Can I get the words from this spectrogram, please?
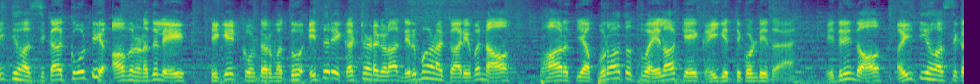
ಐತಿಹಾಸಿಕ ಕೋಟೆ ಆವರಣದಲ್ಲಿ ಟಿಕೆಟ್ ಕೌಂಟರ್ ಮತ್ತು ಇತರೆ ಕಟ್ಟಡಗಳ ನಿರ್ಮಾಣ ಕಾರ್ಯವನ್ನು ಭಾರತೀಯ ಪುರಾತತ್ವ ಇಲಾಖೆ ಕೈಗೆತ್ತಿಕೊಂಡಿದೆ. ಇದರಿಂದ ಐತಿಹಾಸಿಕ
